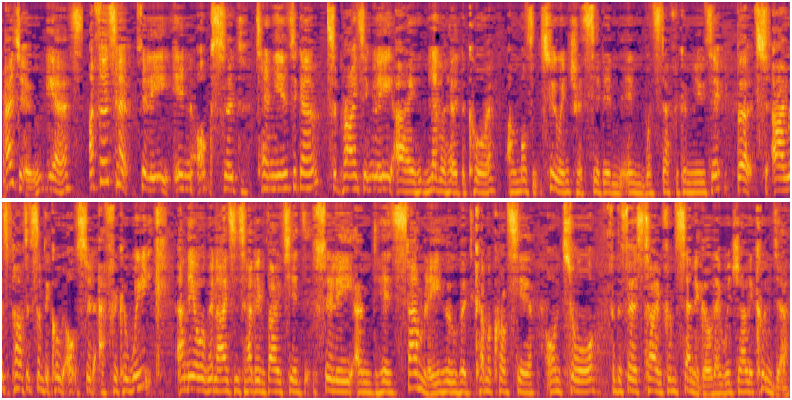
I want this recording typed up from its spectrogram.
I do, yes. I first met Philly in Oxford 10 years ago. Surprisingly, I had never heard the Kora. I wasn't too interested in, in West African music, but I was part of something called Oxford Africa Week, and the organisers had invited Philly and his family, who had come across here on tour for the first time from Senegal. They were Jalikunda.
